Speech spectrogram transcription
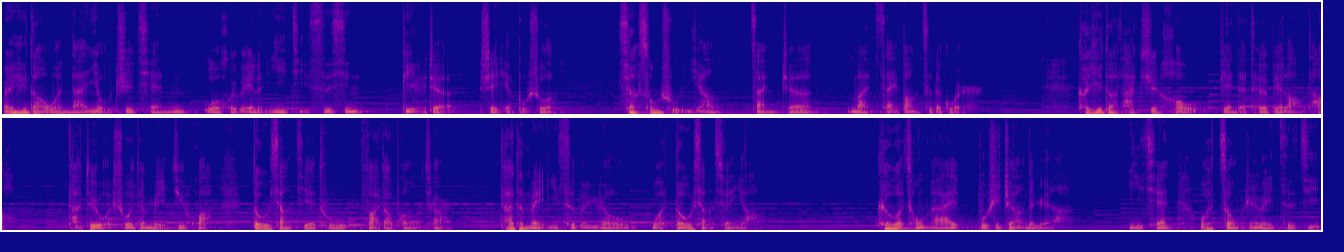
没遇到我男友之前，我会为了一己私心憋着，谁也不说，像松鼠一样。攒着满腮帮子的果仁可遇到他之后变得特别老套。他对我说的每句话都想截图发到朋友圈，他的每一次温柔我都想炫耀。可我从来不是这样的人啊！以前我总认为自己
